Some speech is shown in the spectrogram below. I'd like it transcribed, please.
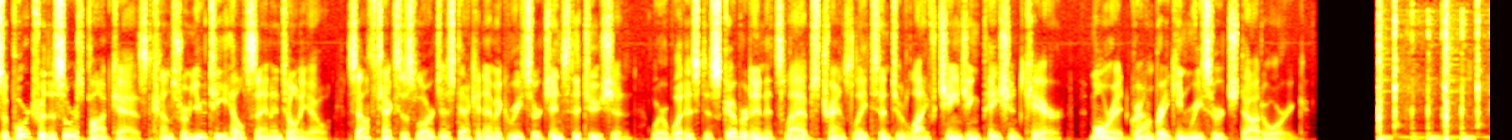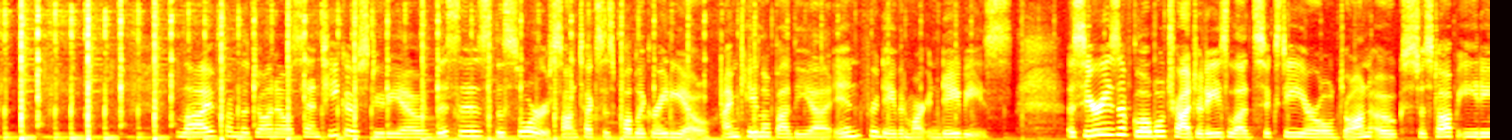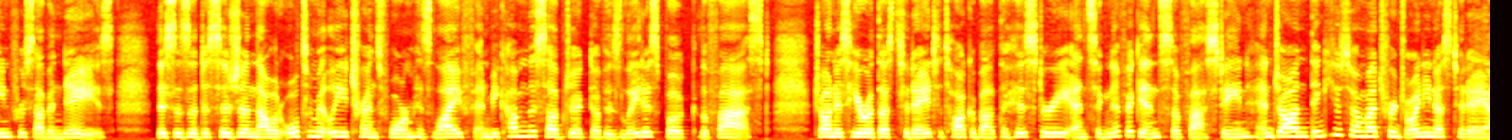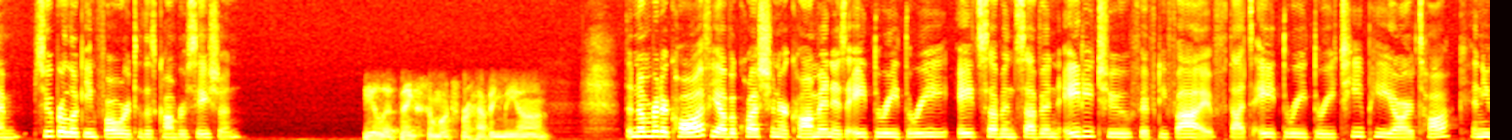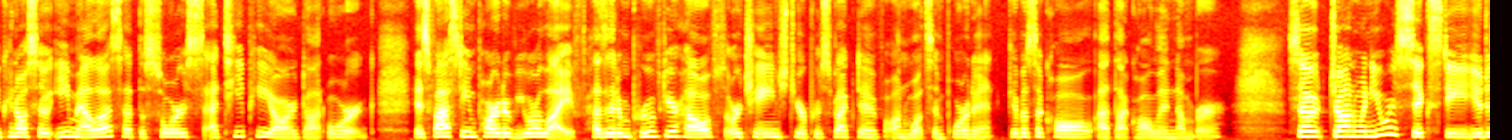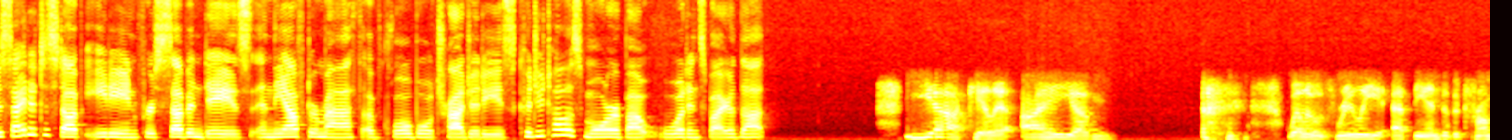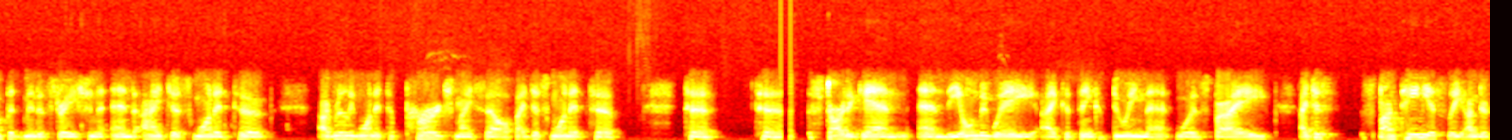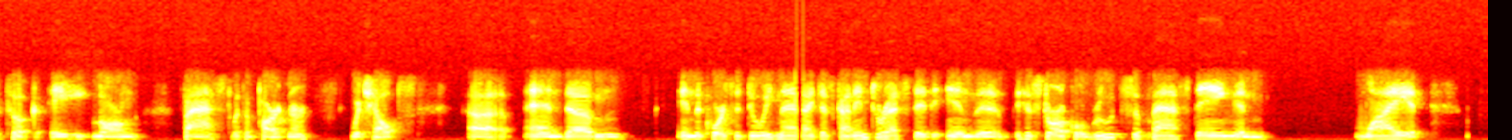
Support for the Source podcast comes from UT Health San Antonio, South Texas' largest academic research institution, where what is discovered in its labs translates into life changing patient care. More at groundbreakingresearch.org. Live from the John L. Santikos studio, this is The Source on Texas Public Radio. I'm Kayla Padilla, in for David Martin Davies. A series of global tragedies led 60 year old John Oakes to stop eating for seven days. This is a decision that would ultimately transform his life and become the subject of his latest book, The Fast. John is here with us today to talk about the history and significance of fasting. And, John, thank you so much for joining us today. I'm super looking forward to this conversation. Kayla, thanks so much for having me on. The number to call if you have a question or comment is 833 877 8255. That's 833 TPR Talk. And you can also email us at the source at tpr.org. Is fasting part of your life? Has it improved your health or changed your perspective on what's important? Give us a call at that call in number. So, John, when you were 60, you decided to stop eating for seven days in the aftermath of global tragedies. Could you tell us more about what inspired that? Yeah, Kayla. I, um, well, it was really at the end of the Trump administration, and I just wanted to, I really wanted to purge myself. I just wanted to, to, to start again. And the only way I could think of doing that was by I just spontaneously undertook a long fast with a partner, which helps. Uh, and um, in the course of doing that, I just got interested in the historical roots of fasting and why it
